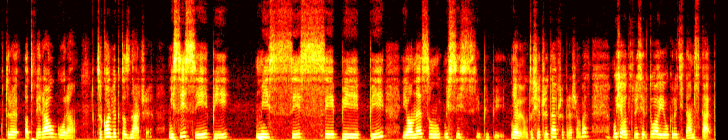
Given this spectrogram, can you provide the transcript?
który otwierał górę. Cokolwiek to znaczy. Mississippi, Mississippi i one są Mississippi. Nie wiem, jak to się czyta, przepraszam was. Musiał odkryć rytuał i ukryć tam skarb.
